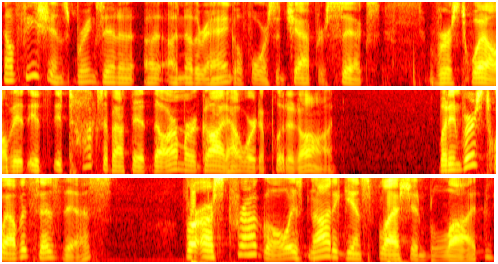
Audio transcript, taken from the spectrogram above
Now, Ephesians brings in a, a, another angle for us in chapter 6, verse 12. It, it, it talks about the, the armor of God, how we're to put it on. But in verse 12 it says this For our struggle is not against flesh and blood,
